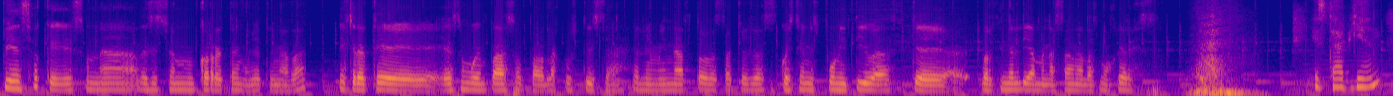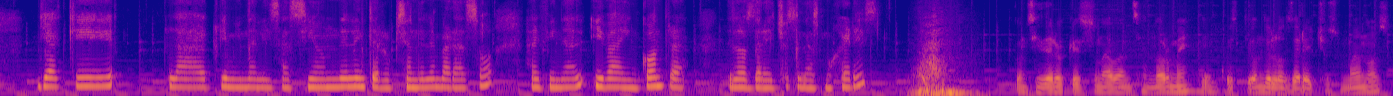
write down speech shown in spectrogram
Pienso que es una decisión muy correcta y muy atinada y creo que es un buen paso para la justicia eliminar todas aquellas cuestiones punitivas que al final del día amenazan a las mujeres. Está bien, ya que la criminalización de la interrupción del embarazo al final iba en contra de los derechos de las mujeres. Considero que es un avance enorme en cuestión de los derechos humanos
